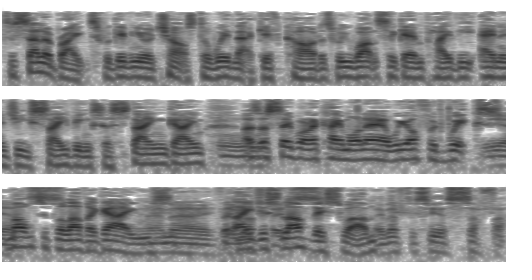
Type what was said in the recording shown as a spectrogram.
to celebrate, we're giving you a chance to win that gift card as we once again play the energy saving sustain game. As I said when I came on air, we offered Wickes Yes. multiple other games, I know. but they, just love this one. They love to see us suffer.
